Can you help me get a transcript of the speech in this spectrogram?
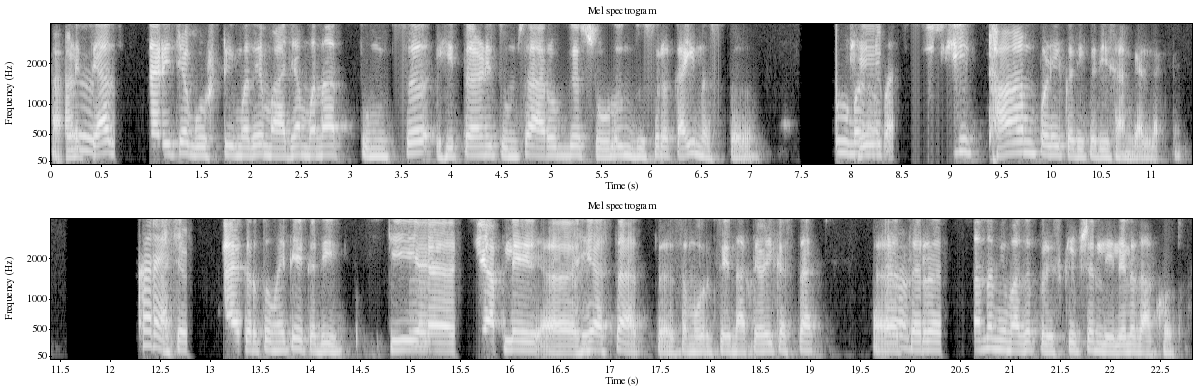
आणि. त्या जबाबदारीच्या गोष्टीमध्ये माझ्या मनात तुमचं हित आणि तुमचं आरोग्य सोडून दुसरं काही नसतं. हे ठामपणे कधी कधी सांगायला लागतं. वेळी काय करतो माहितीये कधी? की जे आपले हे असतात समोरचे नातेवाईक असतात. तर त्यांना मी माझं प्रिस्क्रिप्शन लिहिलेलं दाखवतो.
